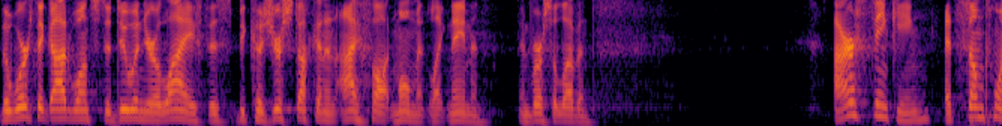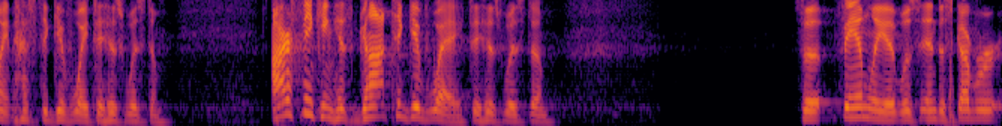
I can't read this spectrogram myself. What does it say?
the work that God wants to do in your life is because you're stuck in an I thought moment like Naaman in verse 11 our thinking at some point has to give way to his wisdom. Our thinking has got to give way to his wisdom. So, family, it was in Discover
